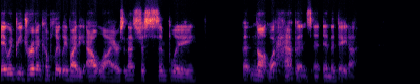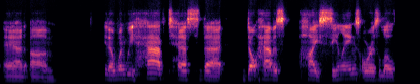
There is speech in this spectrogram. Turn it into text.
It would be driven completely by the outliers, and that's just simply uh, not what happens in, in the data. And um, you know, when we have tests that don't have as high ceilings or as low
